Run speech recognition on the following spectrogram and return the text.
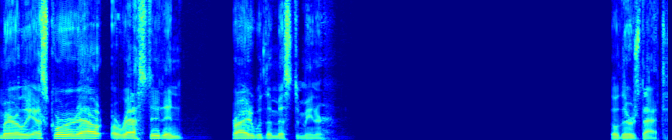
merely escorted out, arrested, and tried with a misdemeanor. So there's that.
